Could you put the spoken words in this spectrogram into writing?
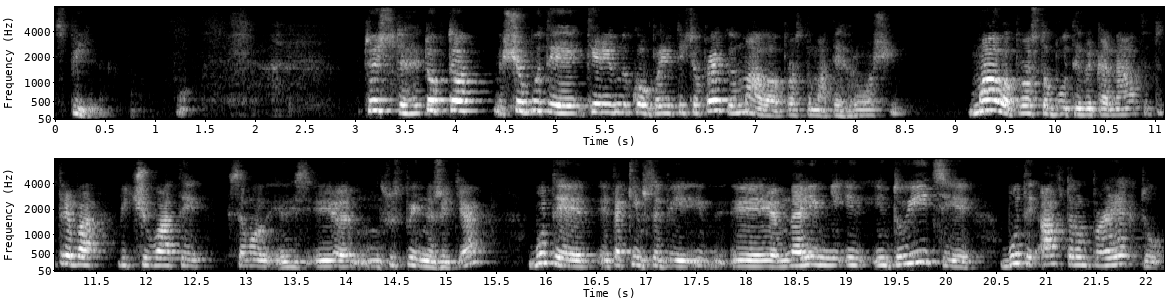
спільне. Тобто, тобто, щоб бути керівником політичного проєкту, мало просто мати гроші, мало просто бути виконавцем. Тут треба відчувати само е, е, суспільне життя, бути таким собі е, на рівні інтуїції, бути автором проєкту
